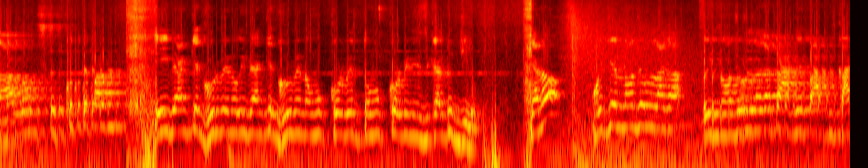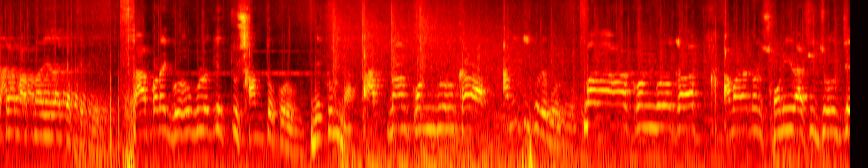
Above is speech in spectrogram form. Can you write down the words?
না লোন শোধ করতে পারবেন। এই ব্যাংকে ঘুরবেন ওই ব্যাংকে ঘুরবেন অমুক করবেন তমুক করবেন ইজিক্যাল টু জিরো কেন? ওই যে নজর লাগা ওই নজর লাগাটা আগে আপনি কাটান আপনার এলাকা থেকে। তারপরে গ্রহগুলোকে একটু শান্ত করুন। দেখুন না আপনার কোন গ্রহ খারাপ? আমি কি করে বলব? বাবা আমার কোন গ্রহ খারাপ? আমার এখন শনি রাশি চলছে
